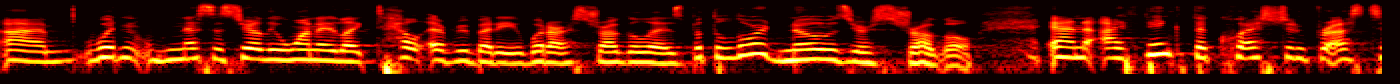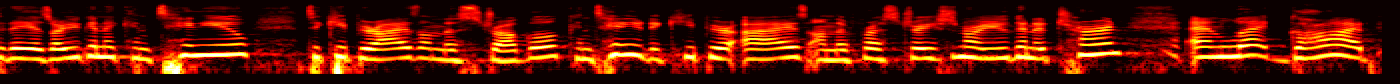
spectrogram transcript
um, wouldn't necessarily want to like tell everybody what our struggle is, but the Lord knows your struggle. And I think the question for us today is are you going to continue to keep your eyes on the struggle, continue to keep your eyes on the frustration, or are you going to turn and let God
